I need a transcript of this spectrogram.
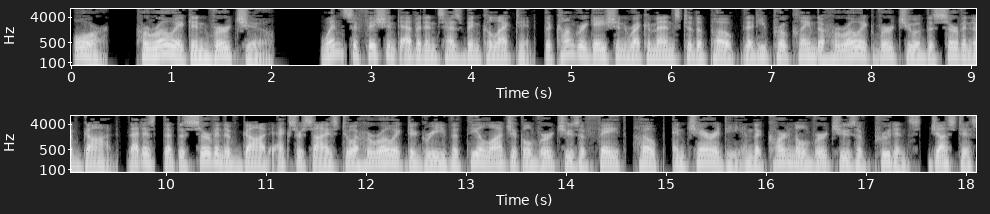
or heroic in virtue, when sufficient evidence has been collected, the congregation recommends to the Pope that he proclaim the heroic virtue of the servant of God, that is, that the servant of God exercise to a heroic degree the theological virtues of faith, hope, and charity and the cardinal virtues of prudence, justice,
